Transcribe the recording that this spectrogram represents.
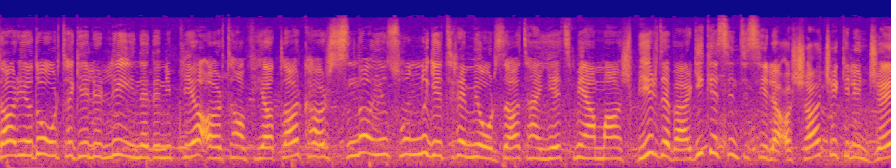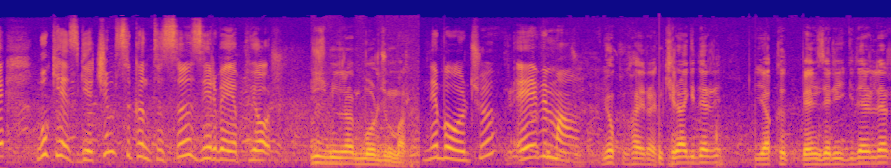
Darya'da orta gelirli iğneden ipliğe artan fiyatlar karşısında ayın sonunu getiremiyor. Zaten yetmeyen maaş bir de vergi kesintisiyle aşağı çekilince bu kez geçim sıkıntısı zirve yapıyor. 100 bin lira borcum var. Ne borcu? Ev mi aldın? Yok yok hayır hayır. Kira gideri, yakıt, benzeri giderler.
